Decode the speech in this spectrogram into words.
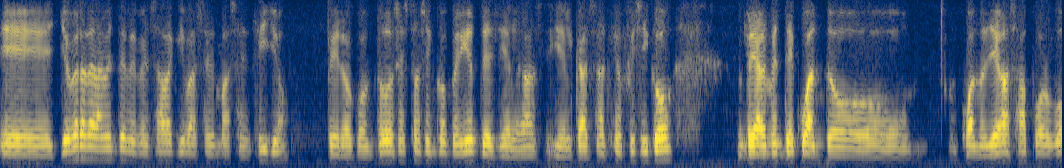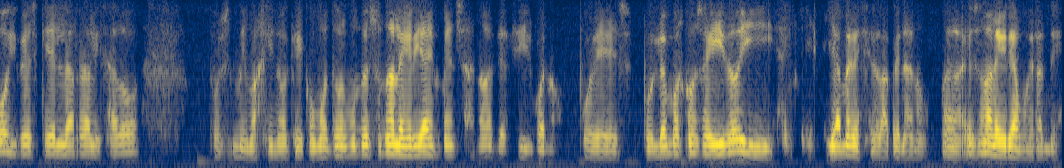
Eh, yo verdaderamente me pensaba que iba a ser más sencillo, pero con todos estos inconvenientes y el, y el cansancio físico, realmente cuando, cuando llegas a Porgo y ves que él ha realizado, pues me imagino que como todo el mundo es una alegría inmensa, ¿no? Es decir, bueno, pues pues lo hemos conseguido y, ha merecido la pena, ¿no? Es una alegría muy grande.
